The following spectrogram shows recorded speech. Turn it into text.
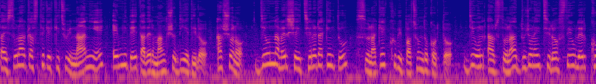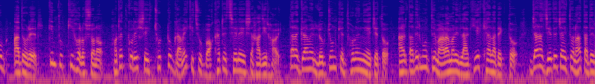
তাই সুনার কাছ থেকে কিছুই না নিয়ে এমনিতেই তাদের মাংস দিয়ে দিল। আর শোনো, জিউন নামের সেই ছেলেটা কিন্তু সোনাকে খুবই পছন্দ করত। জিউন আর সোনা দুজনেই ছিল সিউলের খুব আদরের। কিন্তু কি হলো শোনো, হঠাৎ করে সেই ছোট্ট গ্রামে কিছু বখাটে ছেলে এসে হাজির হয়। তারা গ্রামের লোকজনকে ধরে নিয়ে যেত আর তাদের মধ্যে মারামারি লাগিয়ে খেলা দেখত। যারা যেতে চাইতো না তাদের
